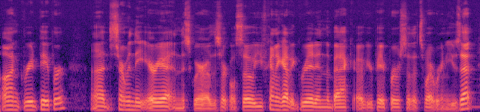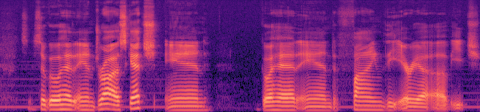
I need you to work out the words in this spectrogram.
on grid paper uh, determine the area and the square of the circle. So you've kind of got a grid in the back of your paper, so that's why we're going to use that. So, so go ahead and draw a sketch and go ahead and find the area of each.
